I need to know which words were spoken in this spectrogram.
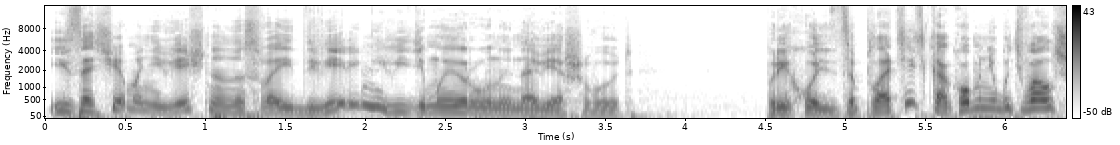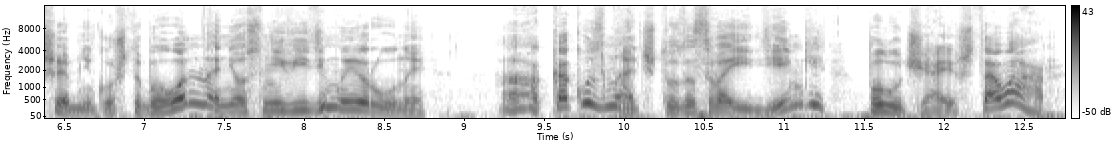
и зачем они вечно на свои двери невидимые руны навешивают?» Приходится платить какому-нибудь волшебнику, чтобы он нанес невидимые руны. А как узнать, что за свои деньги получаешь товар?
